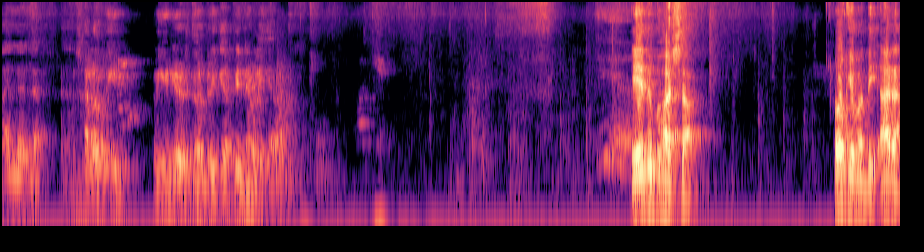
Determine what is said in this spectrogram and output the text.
അല്ലല്ല. ഹലോ വീഡിയോ എടുത്തോണ്ടിരിക്കുക പിന്നെ വിളിക്കാം. ഏത് ഭാഷ? ഓക്കെ മതി. ആരാ?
